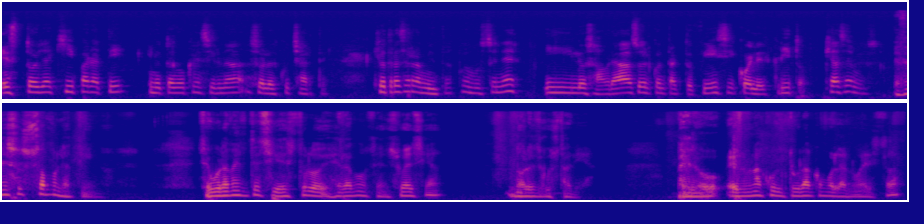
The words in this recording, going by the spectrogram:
estoy aquí para ti y no tengo que decir nada, solo escucharte. ¿Qué otras herramientas podemos tener? Y los abrazos, el contacto físico, el escrito, ¿qué hacemos? En eso somos latinos. Seguramente si esto lo dijéramos en Suecia, no les gustaría. Pero en una cultura como la nuestra,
